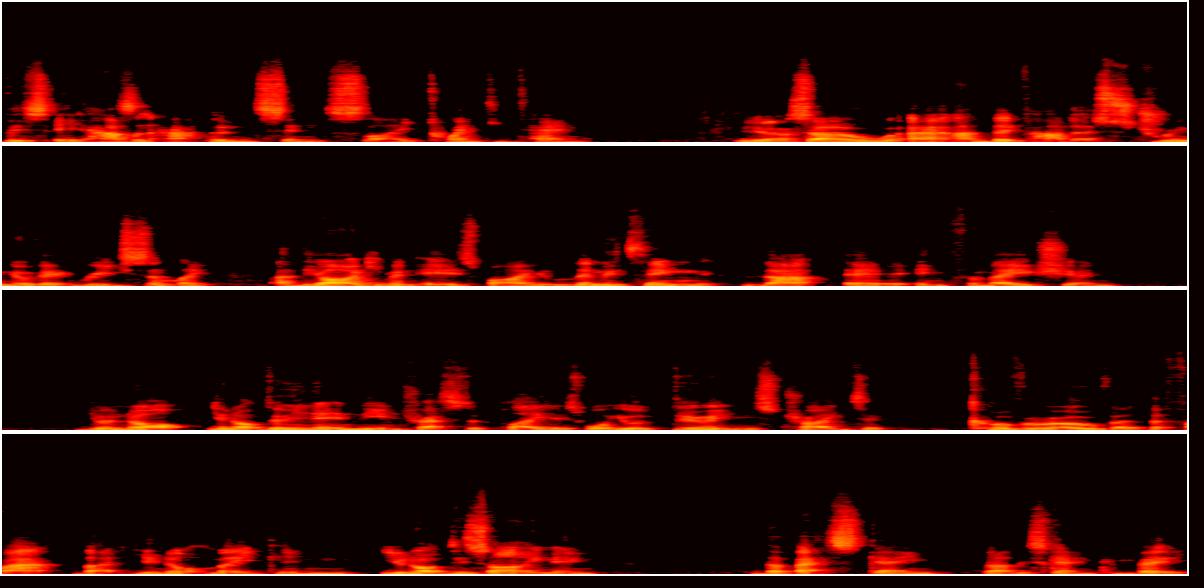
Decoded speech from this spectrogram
This it hasn't happened since like 2010. Yeah, So, uh, and they've had a string of it recently. And the argument is by limiting that uh, information, you're not you're not doing it in the interest of players. What you're doing is trying to cover over the fact that you're not making you're not designing the best game that this game can be.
